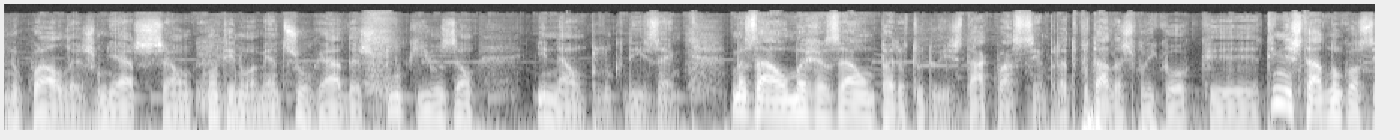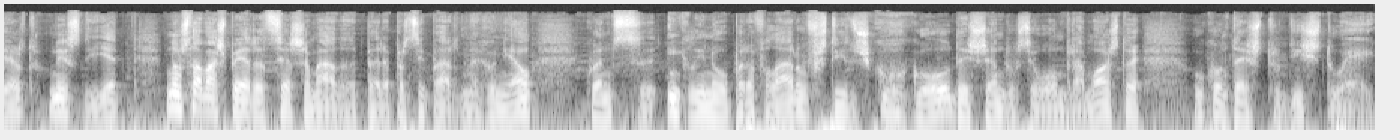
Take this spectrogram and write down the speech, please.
no qual as mulheres são continuamente julgadas pelo que usam e não pelo que dizem. Mas há uma razão para tudo isto, há quase sempre. A deputada explicou que tinha estado num concerto nesse dia, não estava à espera de ser chamada para participar na reunião. Quando se inclinou para falar, o vestido escorregou, deixando o seu ombro à mostra. O contexto disto é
